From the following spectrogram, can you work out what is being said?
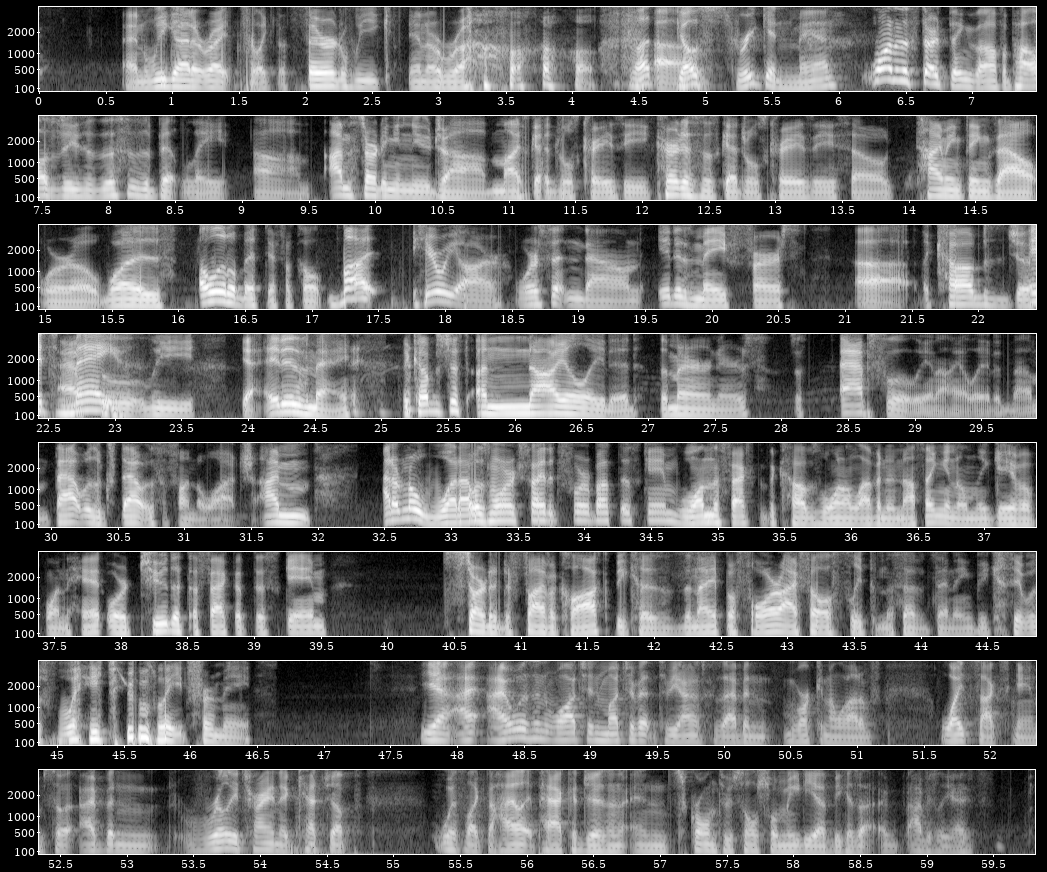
and we got it right for like the third week in a row. Let's go streaking, man. Wanted to start things off. Apologies if this is a bit late. Um, I'm starting a new job. My schedule's crazy. Curtis's schedule's crazy. So timing things out were, uh, was a little bit difficult. But here we are. We're sitting down. It is May 1st. Uh, the Cubs just It's May. absolutely. Yeah, it is May. The Cubs just annihilated the Mariners. Just absolutely annihilated them. That was that was fun to watch. I'm I don't know what I was more excited for about this game. One, the fact that the Cubs won eleven to nothing and only gave up one hit, or two, that the fact that this game started at five o'clock because the night before I fell asleep in the seventh inning because it was way too late for me. Yeah, I, I wasn't watching much of it to be honest because I've been working a lot of White Sox games, so I've been really trying to catch up with like the highlight packages and, and scrolling through social media because I, obviously I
